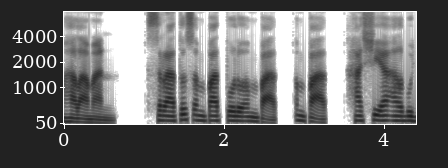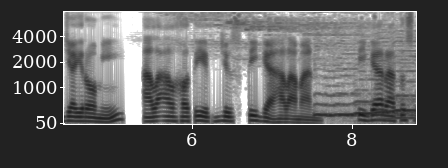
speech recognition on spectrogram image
halaman 144. 4. Hasya Al-Bujairomi, Ala Al-Khotib Juz 3 halaman 385.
